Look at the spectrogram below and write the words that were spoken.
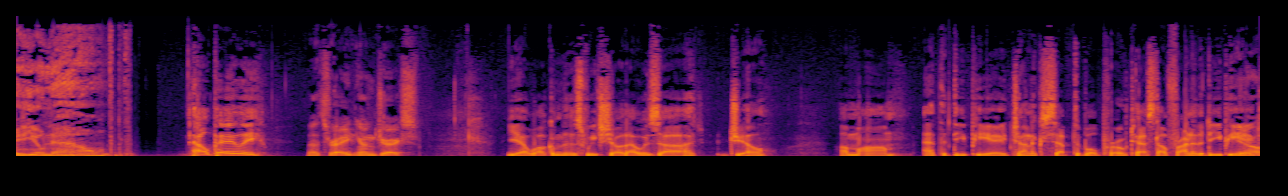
Radio Now. Help Haley. That's right, Young Jurks. Yeah, welcome to this week's show. That was uh, Jill, a mom at the DPH unacceptable protest out front of the DPH. You know,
